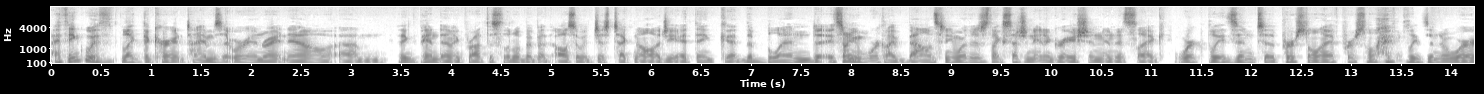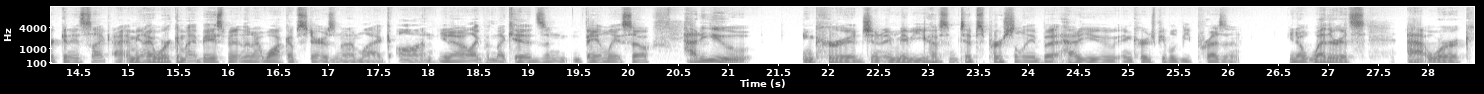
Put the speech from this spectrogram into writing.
I think with like the current times that we're in right now, um, I think the pandemic brought this a little bit, but also with just technology, I think uh, the blend, it's not even work life balance anymore. There's like such an integration and it's like work bleeds into personal life, personal life bleeds into work. And it's like, I, I mean, I work in my basement and then I walk upstairs and I'm like on, you know, like with my kids and family. So how do you encourage, and, and maybe you have some tips personally, but how do you encourage people to be present? You know, whether it's at work,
